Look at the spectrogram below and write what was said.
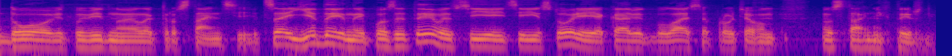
до відповідної електростанції. Це єдиний позитив всієї цієї історії, яка відбулася протягом останніх тижнів.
